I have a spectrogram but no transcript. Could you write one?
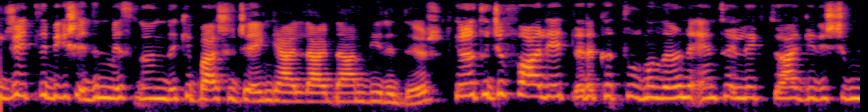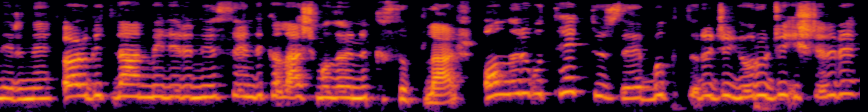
ücretli bir iş edinmesinin önündeki başlıca engellerden biridir. Yaratıcı faaliyetlere katılmalarını, entelektüel gelişimlerini, örgütlenmelerini, sendikalaşmalarını kısıtlar. Onları bu tek düze, bıktırıcı, yorucu işleri ve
